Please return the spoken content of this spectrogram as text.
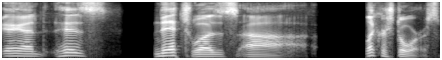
and his niche was uh, liquor stores.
